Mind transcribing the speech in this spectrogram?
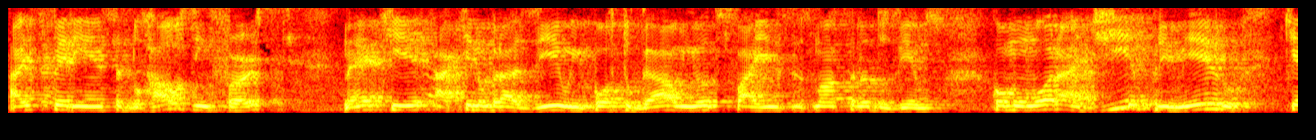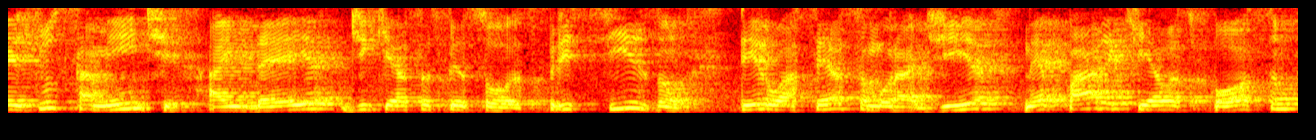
a experiência do Housing First, né, que aqui no Brasil, em Portugal, em outros países nós traduzimos como moradia primeiro, que é justamente a ideia de que essas pessoas precisam ter o acesso à moradia, né, para que elas possam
